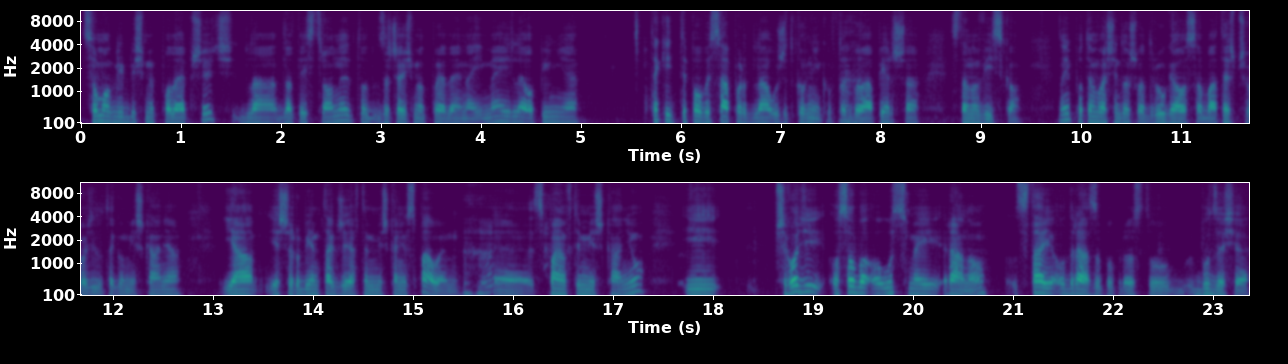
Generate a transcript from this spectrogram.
co moglibyśmy polepszyć dla, dla tej strony? To zaczęliśmy odpowiadać na e-maile, opinie. Taki typowy support dla użytkowników. To Aha. była pierwsze stanowisko. No i potem właśnie doszła druga osoba, też przychodzi do tego mieszkania. Ja jeszcze robiłem tak, że ja w tym mieszkaniu spałem. E, spałem w tym mieszkaniu i przychodzi osoba o 8 rano, staję od razu po prostu, budzę się e,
